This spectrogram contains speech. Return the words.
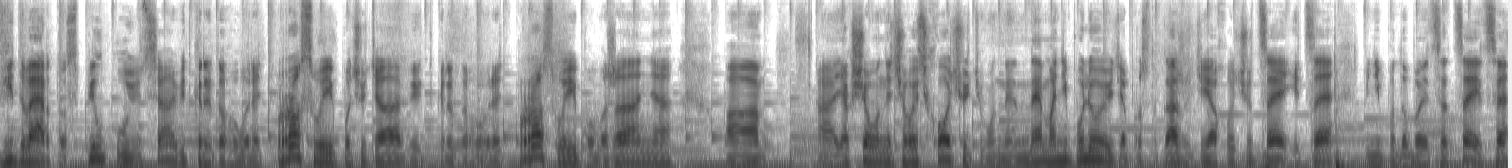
відверто спілкуються, відкрито говорять про свої почуття, відкрито говорять про свої побажання. А, а якщо вони чогось хочуть, вони не маніпулюють, а просто кажуть: я хочу це і це, мені подобається це і це.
